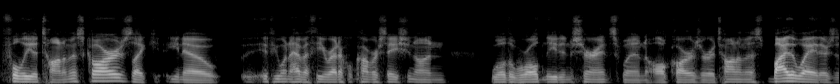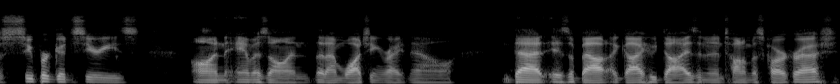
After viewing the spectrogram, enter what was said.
fully autonomous cars. Like, you know, if you want to have a theoretical conversation on will the world need insurance when all cars are autonomous? By the way, there's a super good series on Amazon that I'm watching right now that is about a guy who dies in an autonomous car crash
